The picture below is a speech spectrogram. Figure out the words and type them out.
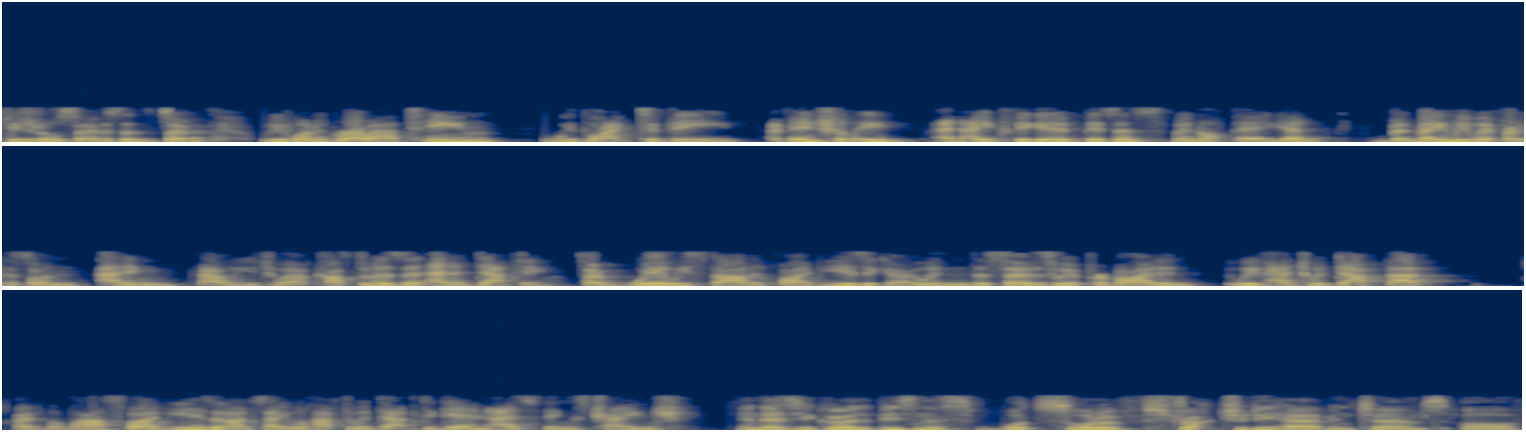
digital services. So we want to grow our team. We'd like to be eventually an eight figure business. We're not there yet, but mainly we're focused on adding value to our customers and, adapting. So where we started five years ago and the service we've provided, we've had to adapt that over the last five years. And I'd say we'll have to adapt again as things change. And as you grow the business, what sort of structure do you have in terms of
